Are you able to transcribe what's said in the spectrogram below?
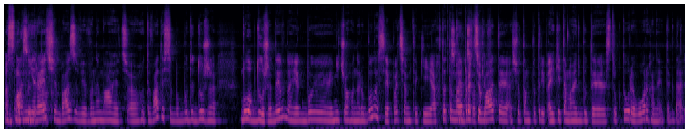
основні базові, речі, так. базові, вони мають е, готуватися, бо буде дуже. Було б дуже дивно, якби нічого не робилося, і потім такі, а хто там 100%. має працювати, а що там потрібно, а які там мають бути структури, органи і так далі.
